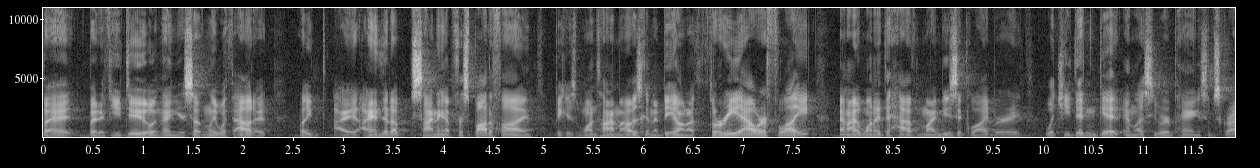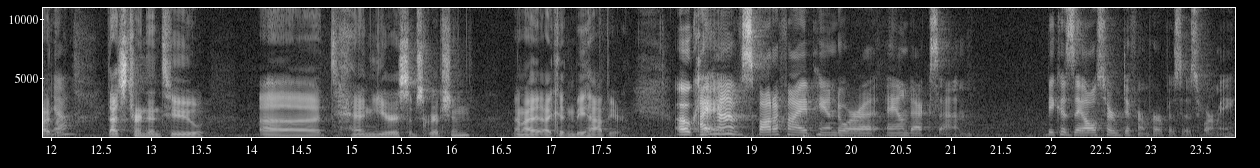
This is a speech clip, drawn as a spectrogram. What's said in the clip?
But but if you do, and then you're suddenly without it, like I, I ended up signing up for Spotify because one time I was going to be on a three-hour flight and I wanted to have my music library, which you didn't get unless you were a paying subscriber. Yeah. That's turned into a ten-year subscription, and I, I couldn't be happier. Okay. I have Spotify, Pandora, and XM because they all serve different purposes for me.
